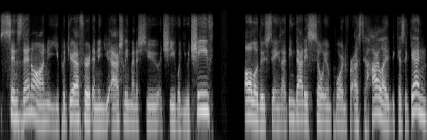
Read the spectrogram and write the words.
Since then on you put your effort and then you actually manage to achieve what you achieved. All of those things. I think that is so important for us to highlight because again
